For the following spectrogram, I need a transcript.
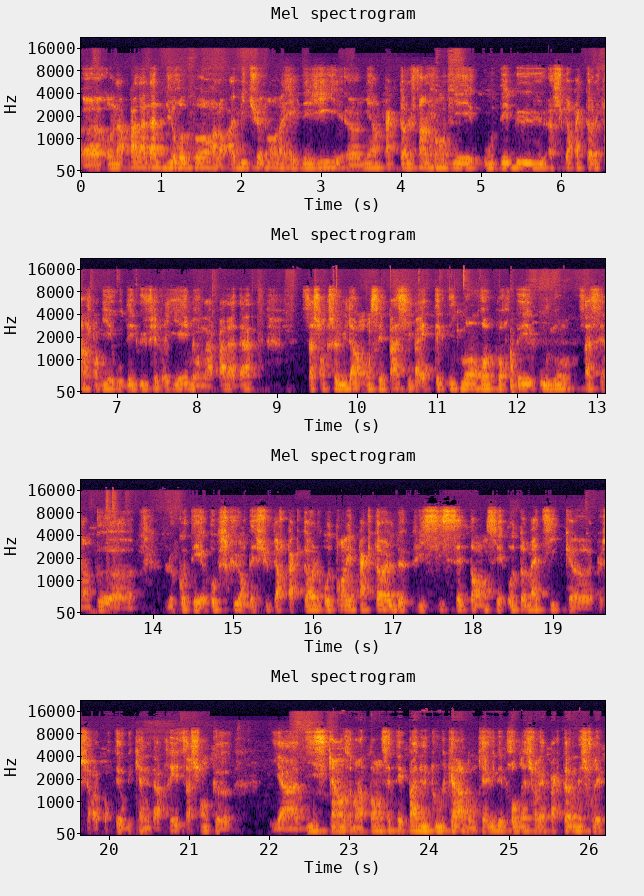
Euh, on n'a pas la date du report. Alors habituellement, la FDJ euh, met un pactole fin janvier ou début, un super pactole fin janvier ou début février, mais on n'a pas la date, sachant que celui-là, on ne sait pas s'il va être techniquement reporté ou non. Ça, c'est un peu euh, le côté obscur des super pactoles. Autant les pactoles, depuis 6-7 ans, c'est automatique que c'est reporté au week-end d'après, sachant que il y a 10, 15, 20 ans, c'était pas du tout le cas. Donc, il y a eu des progrès sur les pactoles, mais sur les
